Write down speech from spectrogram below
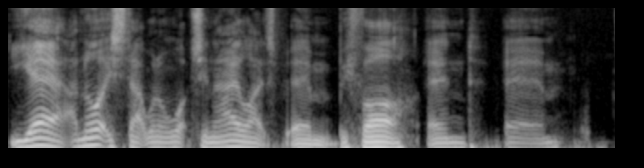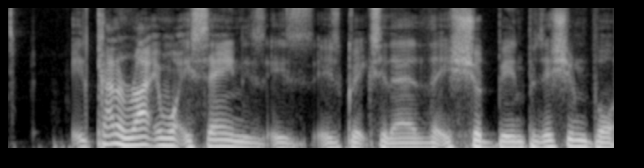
Yeah, I noticed that when I'm watching highlights um, before, and um, he's kind of right in what he's saying. Is is is Grixie there that he should be in position, but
